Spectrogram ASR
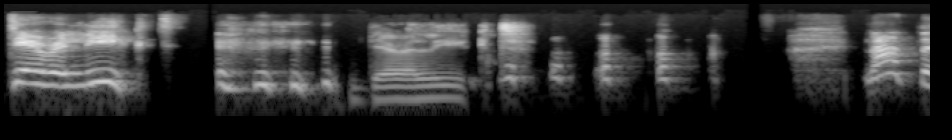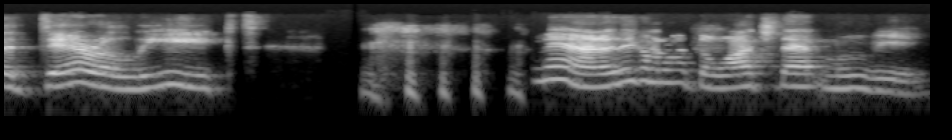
derelict. Derelict. Not the derelict. Man i think i'm gonna have to watch that movie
